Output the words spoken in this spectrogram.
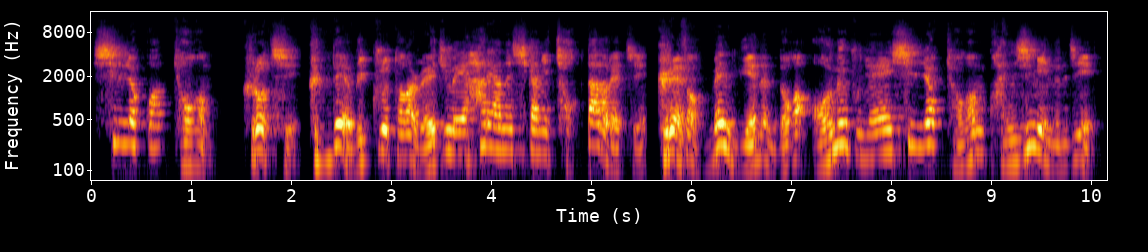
실력과 경험. 그렇지. 근데 리크루터가 레주메에 할애하는 시간이 적다 그랬지. 그래서 맨 위에는 너가 어느 분야에 실력, 경험, 관심이 있는지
